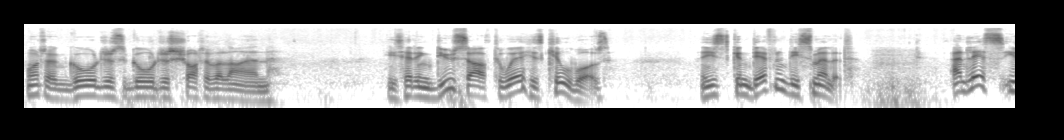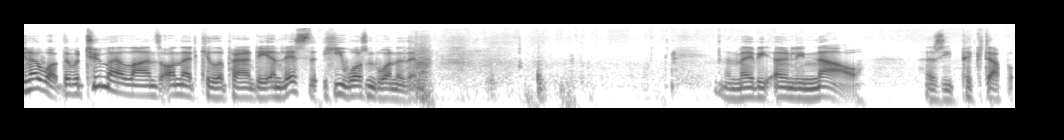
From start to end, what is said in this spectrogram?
What a gorgeous, gorgeous shot of a lion. He's heading due south to where his kill was. He can definitely smell it. Unless, you know what, there were two male lions on that kill apparently, unless he wasn't one of them. And maybe only now has he picked up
